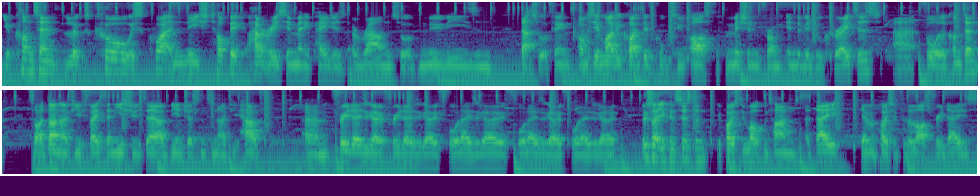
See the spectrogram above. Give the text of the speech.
your content looks cool. It's quite a niche topic. I haven't really seen many pages around sort of movies and that sort of thing. Obviously, it might be quite difficult to ask for permission from individual creators uh, for the content. So I don't know if you've faced any issues there. I'd be interested to know if you have. Um, three days ago, three days ago, four days ago, four days ago, four days ago. Looks like you're consistent. You're posting multiple times a day. You haven't posted for the last three days,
